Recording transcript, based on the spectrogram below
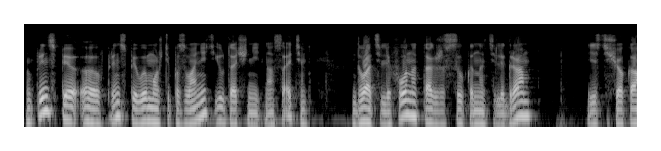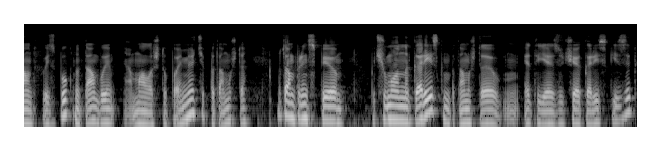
Но, в принципе, э, в принципе, вы можете позвонить и уточнить на сайте. Два телефона, также ссылка на Telegram есть еще аккаунт Facebook, но там вы мало что поймете, потому что... Ну, там, в принципе, почему он на корейском? Потому что это я изучаю корейский язык.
